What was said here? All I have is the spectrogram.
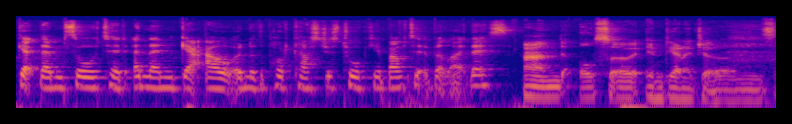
get them sorted and then get out another podcast just talking about it a bit like this and also Indiana Jones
